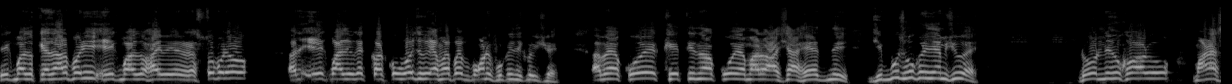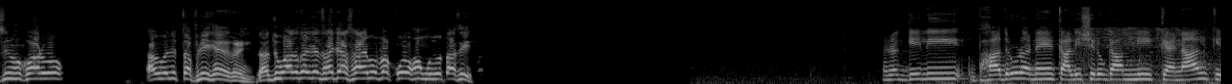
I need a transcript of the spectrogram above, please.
એક બાજુ કેનાલ પડી, એક બાજુ હાઈવે રસ્તો પડ્યો અને એક બાજુ કે કટકો વધુ એમાં પણ પાણી ફૂટી નીકળ્યું છે. હવે કોઈ ખેતીનો કોઈ અમારો આશા હે નહીં. જીબું શું એમ શું હે? ઢોર નહીં ઉખવાડવું, માણસ નહીં ઉખવાડવું. આવી બધી તકલીફ છે ઘણી. રજૂઆત કરી થયા સાહેબો પણ કોઈ હમ જોતાથી રંગેલી ભાદરોડ અને કાલીશેરો ગામની કેનાલ કે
